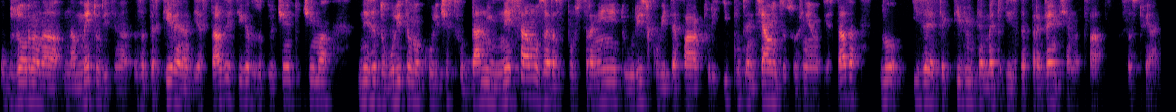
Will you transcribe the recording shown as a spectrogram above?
обзорна на, на методите на, за третиране на диастаза и стига до заключението, че има незадоволително количество данни не само за разпространението, рисковите фактори и потенциалните осложнения на диастаза, но и за ефективните методи за превенция на това състояние.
